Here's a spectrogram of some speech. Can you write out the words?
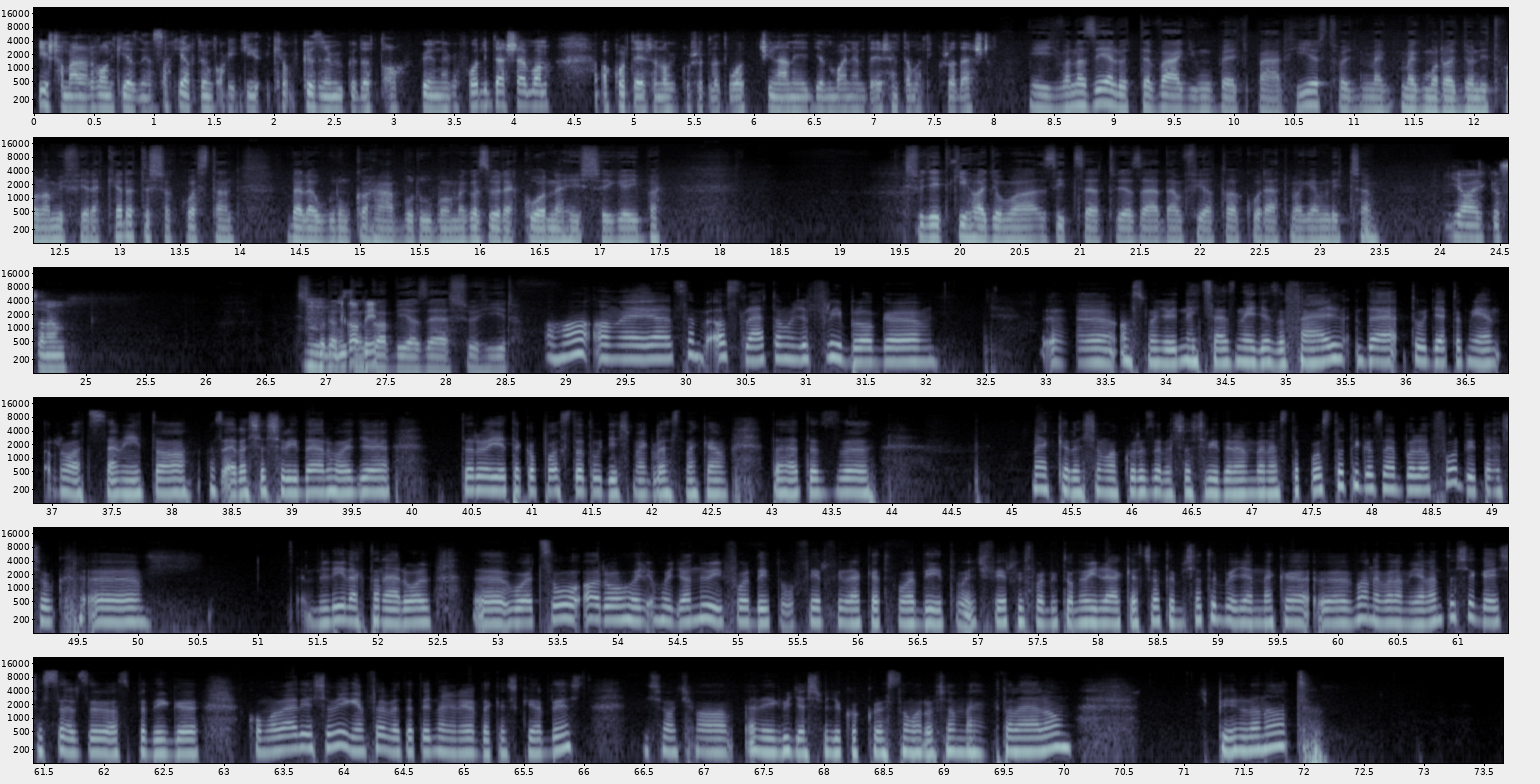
És ha már van a szakértőnk, aki közreműködött a könyvnek a fordításában, akkor teljesen logikus ötlet volt csinálni egy majdnem teljesen tematikus adást. Így van, azért előtte vágjunk be egy pár hírt, hogy meg, megmaradjon itt valamiféle keret, és akkor aztán beleugrunk a háborúba, meg az öreg kor nehézségeibe. És ugye itt kihagyom a zicsert, hogy az Ádám fiatal korát megemlítsem. Jaj, köszönöm. És akkor hmm, Gabi. Gabi az első hír. Aha, amely szemben azt látom, hogy a Freeblog ö, ö, azt mondja, hogy 404 ez a fájl, de tudjátok milyen rohadt szemét a, az RSS reader, hogy töröljétek a posztot, úgyis meg lesz nekem. Tehát ez megkeresem akkor az RSS Readeremben ezt a posztot. Igazából a fordítások ö, lélektanáról volt szó, arról, hogy, hogy a női fordító férfi lelket fordít, vagy férfi fordító női lelket, stb. stb. hogy ennek van-e valami jelentősége, és a szerző az pedig Komavári, és a végén felvetett egy nagyon érdekes kérdést, és hogyha elég ügyes vagyok, akkor ezt hamarosan megtalálom. Egy pillanat.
